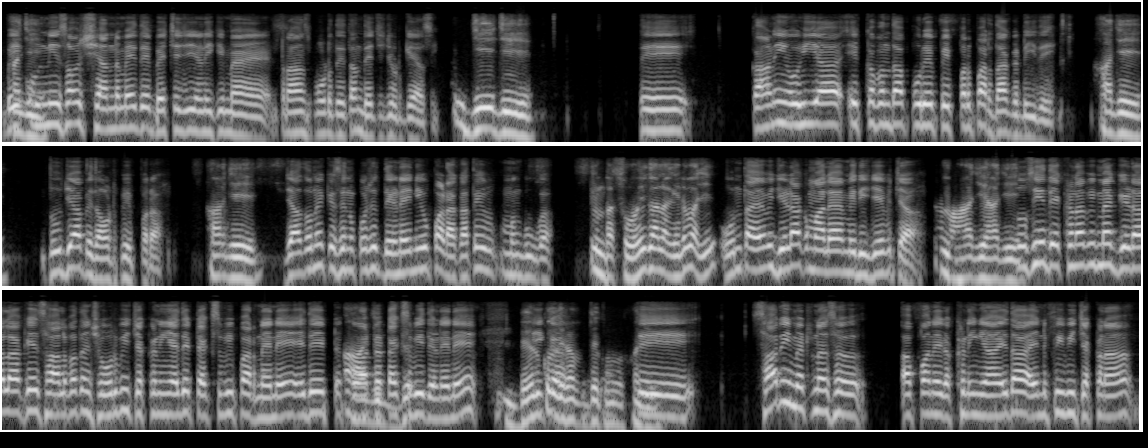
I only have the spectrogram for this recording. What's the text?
ਵੀ ਹਾਂਜੀ। 1996 ਦੇ ਵਿੱਚ ਜੀ ਯਾਨੀ ਕਿ ਮੈਂ ਟਰਾਂਸਪੋਰਟ ਦੇ ਧੰਦੇ 'ਚ ਜੁੜ ਗਿਆ ਸੀ। ਜੀ ਜੀ। ਤੇ ਕਹਾਣੀ ਉਹੀ ਆ ਇੱਕ ਬੰਦਾ ਪੂਰੇ ਪੇਪਰ ਭਰਦਾ ਗੱਡੀ ਦੇ। ਹਾਂਜੀ। ਦੂਜਾ ਵਿਦਆਊਟ ਪੇਪਰ ਆ। ਹਾਂਜੀ। ਜਦ ਉਹਨੇ ਕਿਸੇ ਨੂੰ ਕੁਝ ਦੇਣਾ ਹੀ ਨਹੀਂ ਉਹ ਭਾੜਾ ਕਾਤੇ ਮੰਗੂਗਾ? ਬਸ ਉਹੀ ਗੱਲ ਆ ਗਈ ਨਾ ਭਾਜੀ। ਉਹਨੂੰ ਤਾਂ ਇਹ ਵੀ ਜਿਹੜਾ ਕਮਾ ਲਿਆ ਮੇਰੀ ਜੇਬ 'ਚ ਆ। ਹਾਂਜੀ ਹਾਂਜੀ। ਤੁਸੀਂ ਦੇਖਣਾ ਵੀ ਮੈਂ ਗੇੜਾ ਲਾ ਕੇ ਸਾਲ ਬਾਅਦ ਇੰਸ਼ੋਰ ਵੀ ਚੱਕਣੀ ਆ ਇਹਦੇ ਟੈਕਸ ਵੀ ਭਰਨੇ ਨੇ ਇਹਦੇ ਕੁਆਟਰ ਟੈਕਸ ਵੀ ਦੇਣੇ ਨੇ ਬਿਲਕੁਲ। ਜਨਾਬ ਦੇਖੋ ਹਾਂਜੀ। ਤੇ ਸਾਰੀ ਮੇਨਟੇਨੈਂਸ ਆਪਾਂ ਨੇ ਰੱਖਣੀ ਆ ਇਹਦਾ ਐਨਪੀ ਵੀ ਚੱਕਣਾ।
